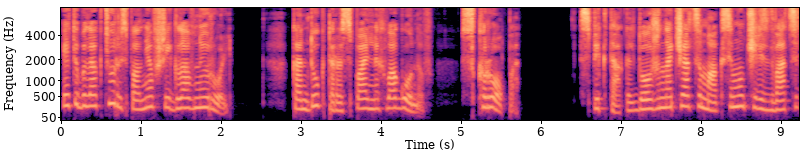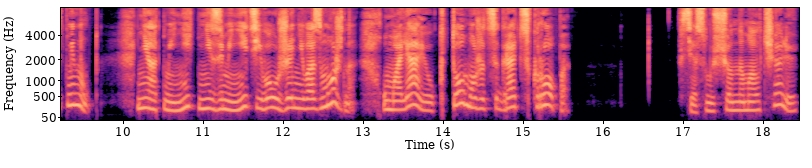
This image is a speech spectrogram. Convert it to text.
Это был актер, исполнявший главную роль, кондуктора спальных вагонов, Скропа. Спектакль должен начаться максимум через 20 минут. Не отменить, не заменить его уже невозможно. Умоляю, кто может сыграть Скропа? Все смущенно молчали,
